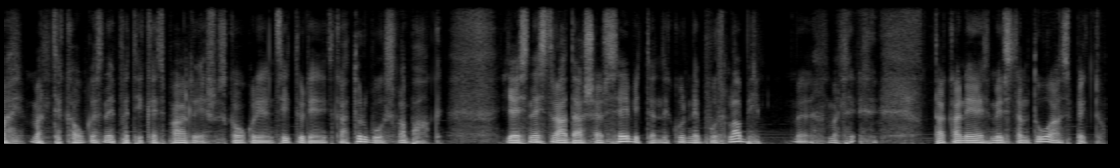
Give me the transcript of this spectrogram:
ai, man te kaut kas nepatīk, es pārliešu uz kaut kurien citurien, it kā tur būs labāk. Ja es nestrādāšu ar sevi, tad nekur nebūs labi. Man, tā kā neaizmirstam to aspektu,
